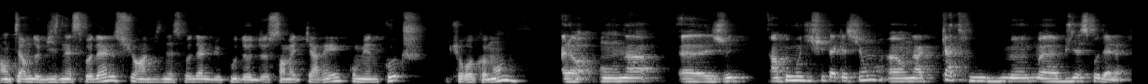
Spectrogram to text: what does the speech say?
en termes de business model, sur un business model du coup de 200 mètres carrés, combien de coachs tu recommandes? Alors, on a, euh, je vais un peu modifier ta question. Euh, on a quatre business models.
